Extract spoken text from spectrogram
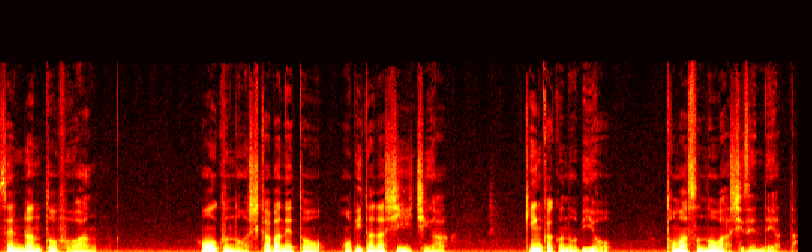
戦乱と不安。多くの屍とおびただしい血が金閣の美を飛ますのは自然であった。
